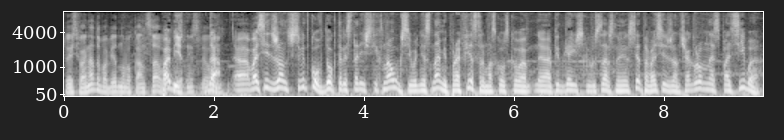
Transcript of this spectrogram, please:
То есть война до победного конца. в этом смысле Да. он- А, Василий Жанович Цветков, доктор исторических наук, сегодня с нами, профессор Московского э, педагогического государственного университета. Василий Жанович, огромное спасибо.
